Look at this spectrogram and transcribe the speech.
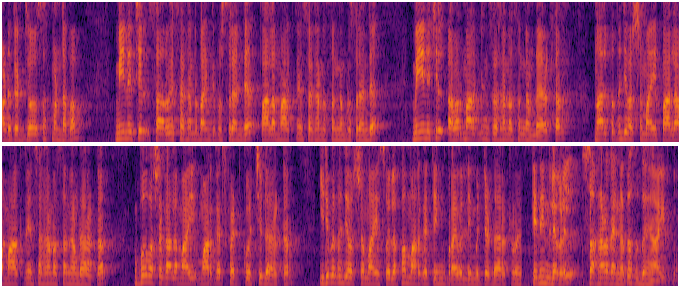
Advocate Joseph Mandapam Meenachil service സഹകരണ ബാങ്ക് പ്രസിഡന്റ് പാല മാർക്കറ്റിംഗ് സഹകരണ സംഘം പ്രസിഡന്റ് മീനച്ചിൽ റബ്ബർ മാർക്കറ്റിംഗ് സഹകരണ സംഘം ഡയറക്ടർ നാൽപ്പത്തഞ്ച് വർഷമായി പാല മാർക്കറ്റിംഗ് സഹകരണ സംഘം ഡയറക്ടർ മുപ്പത് വർഷക്കാലമായി മാർക്കറ്റ് ഫെഡ് കൊച്ചി ഡയറക്ടർ ഇരുപത്തഞ്ച് വർഷമായി Sulabha marketing private limited director എന്നീ നിലകളിൽ സഹകരണ രംഗത്ത് ശ്രദ്ധേയനായിരുന്നു.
